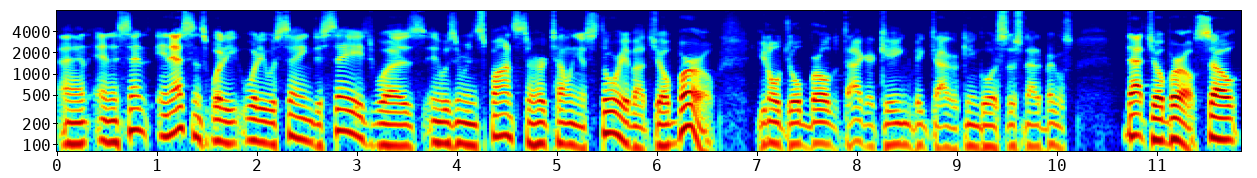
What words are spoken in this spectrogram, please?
and and in, in essence, what he what he was saying to Sage was it was in response to her telling a story about Joe Burrow. You know, Joe Burrow, the Tiger King, the big Tiger King, goes to Cincinnati Bengals. That Joe Burrow. So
